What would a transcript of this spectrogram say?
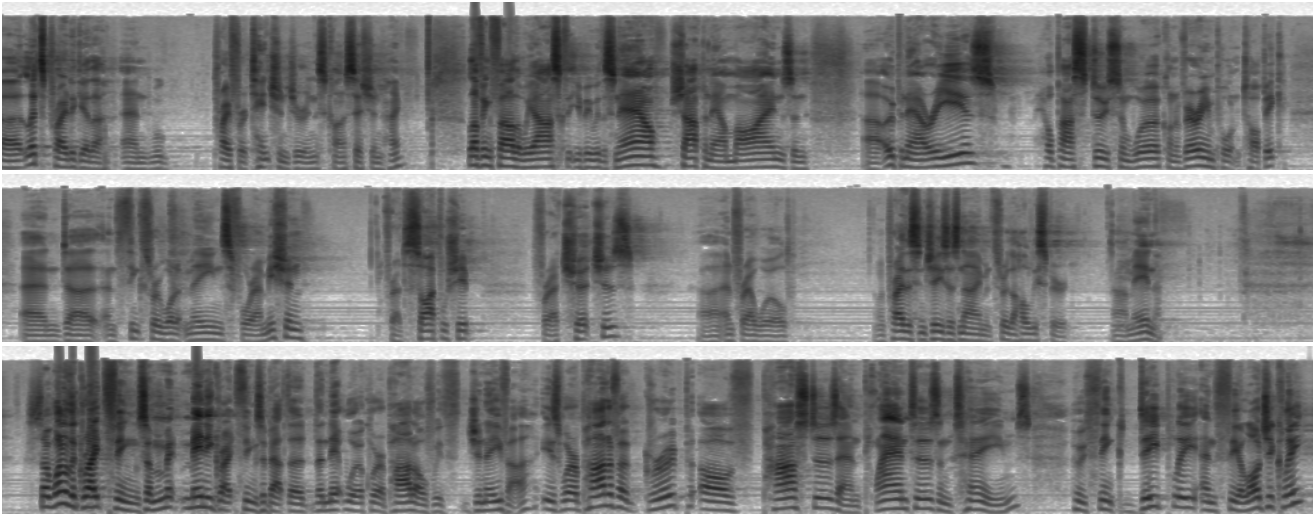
Uh, let's pray together and we'll pray for attention during this kind of session, hey? Loving Father, we ask that you be with us now, sharpen our minds and uh, open our ears, help us do some work on a very important topic and, uh, and think through what it means for our mission, for our discipleship, for our churches, uh, and for our world. And we pray this in Jesus' name and through the Holy Spirit. Amen. So, one of the great things, and many great things about the, the network we're a part of with Geneva, is we're a part of a group of pastors and planters and teams who think deeply and theologically,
